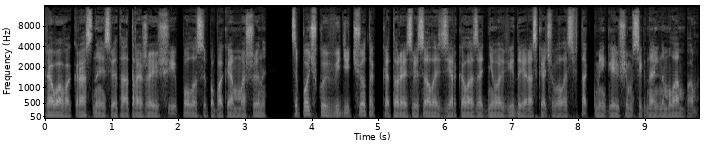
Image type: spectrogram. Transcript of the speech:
Кроваво-красные светоотражающие полосы по бокам машины, цепочку в виде четок, которая свисала с зеркала заднего вида и раскачивалась в такт мигающим сигнальным лампам.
